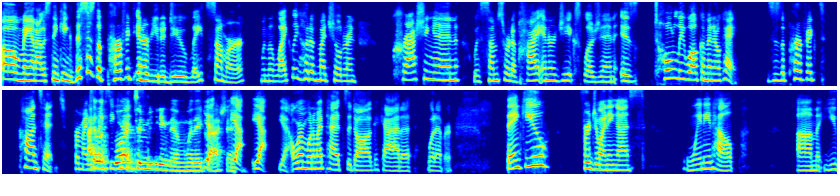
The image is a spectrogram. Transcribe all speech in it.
Oh man, I was thinking this is the perfect interview to do late summer when the likelihood of my children crashing in with some sort of high energy explosion is totally welcome and okay. This is the perfect content for my I look forward kids. to meeting them when they yeah, crash in. Yeah, yeah, yeah. Or one of my pets, a dog, a cat, a whatever. Thank you for joining us. We need help. Um, you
